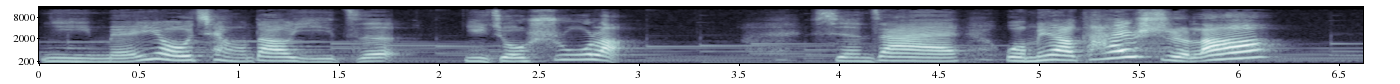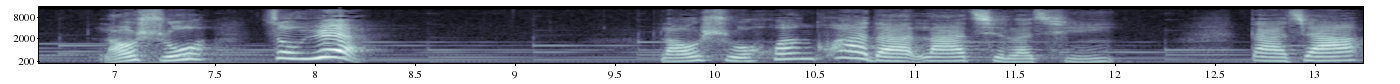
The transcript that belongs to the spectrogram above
你没有抢到椅子，你就输了。”现在我们要开始了，老鼠奏乐。老鼠欢快地拉起了琴，大家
